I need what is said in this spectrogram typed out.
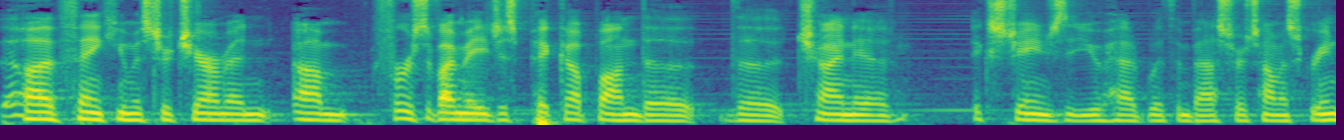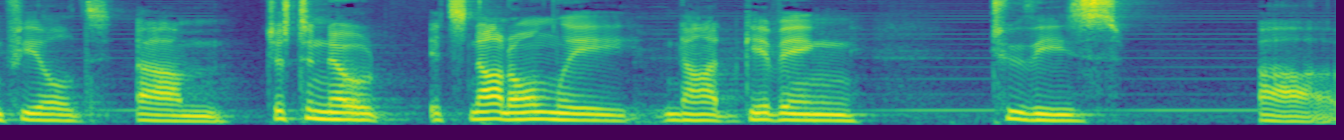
Uh, Thank you, Mr. Chairman. Um, First, if I may just pick up on the, the China exchange that you had with Ambassador Thomas Greenfield. Um, Just to note, it's not only not giving to these uh,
